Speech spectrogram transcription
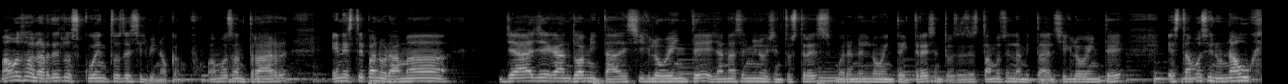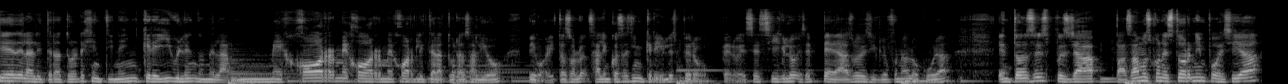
Vamos a hablar de los cuentos de Silvino Ocampo. Vamos a entrar en este panorama ya llegando a mitad del siglo XX, ella nace en 1903, muere en el 93, entonces estamos en la mitad del siglo XX, estamos en un auge de la literatura argentina increíble, en donde la mejor, mejor, mejor literatura salió. Digo, ahorita solo salen cosas increíbles, pero, pero ese siglo, ese pedazo de siglo fue una locura. Entonces, pues ya pasamos con Storning, poesía,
